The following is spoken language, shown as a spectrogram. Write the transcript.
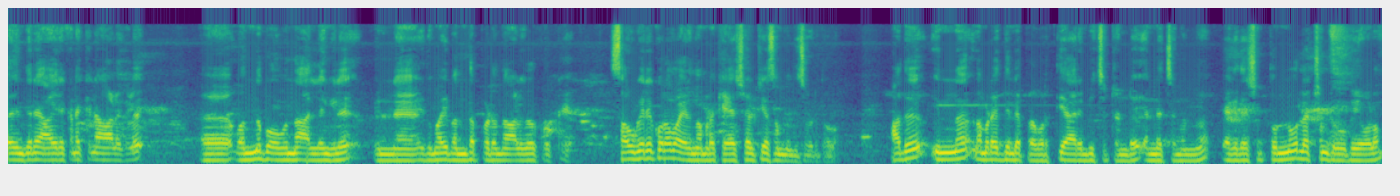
ദൈനംദിന ആയിരക്കണക്കിന് ആളുകൾ വന്നു പോകുന്ന അല്ലെങ്കിൽ പിന്നെ ഇതുമായി ബന്ധപ്പെടുന്ന ആളുകൾക്കൊക്കെ സൗകര്യക്കുറവായിരുന്നു നമ്മുടെ കാഷ്വാലിറ്റിയെ സംബന്ധിച്ചിടത്തോളം. അത് ഇന്ന് നമ്മുടെ ഇതിന്റെ പ്രവൃത്തി ആരംഭിച്ചിട്ടുണ്ട് എൻ എച്ച് എം എന്ന്. ഏകദേശം തൊണ്ണൂറ് ലക്ഷം രൂപയോളം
